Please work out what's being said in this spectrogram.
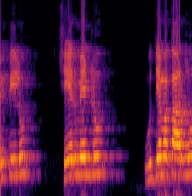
ఎంపీలు చైర్మన్లు ఉద్యమకారులు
